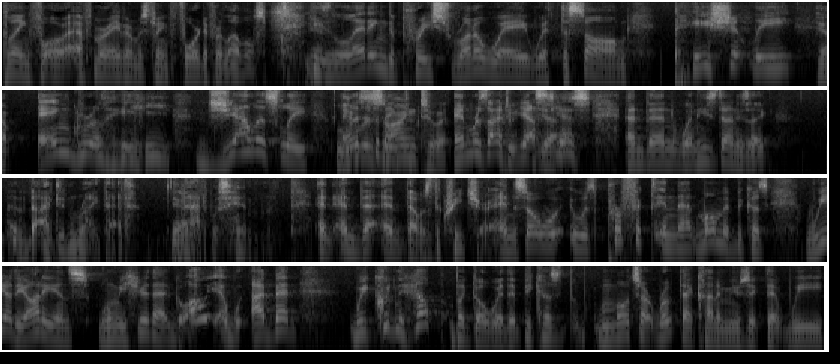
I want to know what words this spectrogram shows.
playing four. F. Murray Abraham was playing four different levels. He's letting the priest run away with the song. Patiently, Yep. angrily, jealously, And listening resigned to it. and resigned to it. Yes, Yeah. yes. And then when he's done, he's like, "I didn't write that. Yeah. That was him." And and that, and that was the creature. And so it was perfect in that moment because we are the audience when we hear that. Go, oh yeah, I bet we couldn't help but go with it because Mozart wrote that kind of music that we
